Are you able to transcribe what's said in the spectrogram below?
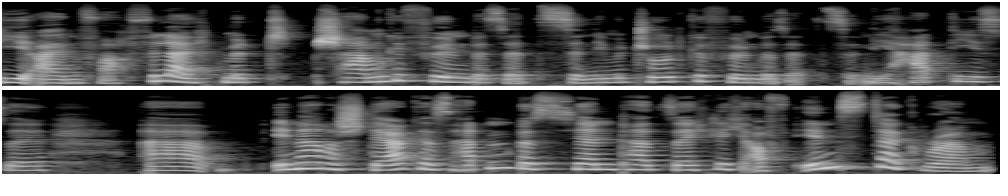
die einfach vielleicht mit Schamgefühlen besetzt sind, die mit Schuldgefühlen besetzt sind. Die hat diese äh, innere Stärke. Es hat ein bisschen tatsächlich auf Instagram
